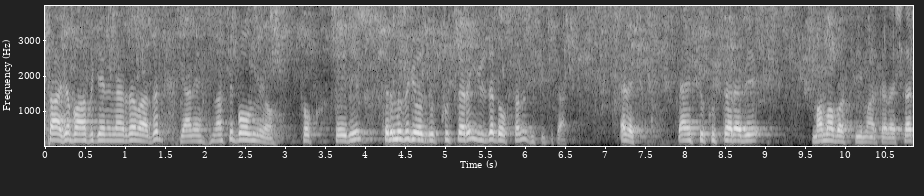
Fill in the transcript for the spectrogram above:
Sadece bazı genellerde vardır. Yani nasip olmuyor. Çok şey değil. Kırmızı gözlü kuşların %90'ı dişi çıkar. Evet. Ben şu kuşlara bir mama basayım arkadaşlar.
